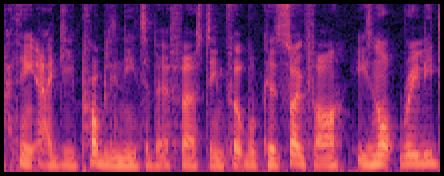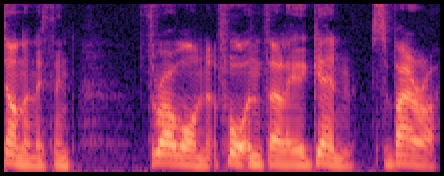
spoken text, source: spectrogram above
I think Aggie probably needs a bit of first team football because so far he's not really done anything. Throw on for Ntlhe again. Sabara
